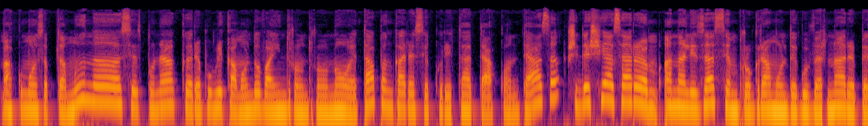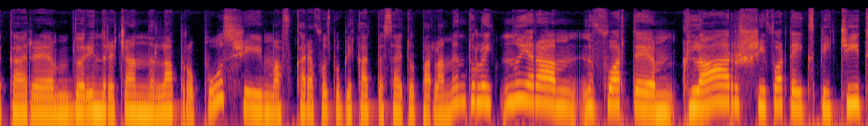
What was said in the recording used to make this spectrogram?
acum o săptămână se spunea că Republica Moldova intră într-o nouă etapă în care securitatea contează și deși aseară analizase în programul de guvernare pe care Dorin Recean l-a propus și care a fost publicat pe site-ul Parlamentului, nu era foarte clar și foarte explicit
